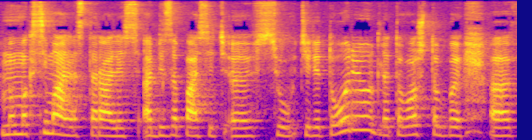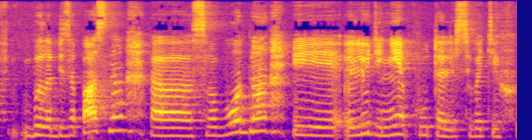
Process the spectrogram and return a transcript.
мы максимально старались обезопасить э, всю территорию для того, чтобы э, было безопасно, э, свободно, и люди не путались в этих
